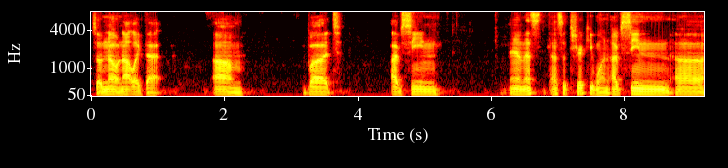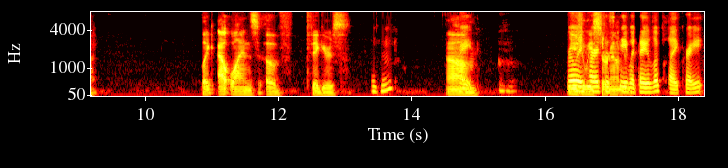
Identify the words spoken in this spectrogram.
So no, not like that. Um, but I've seen, man, that's that's a tricky one. I've seen uh, like outlines of figures. Mm-hmm. Um, right. Mm-hmm really hard to see what they look like, right?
